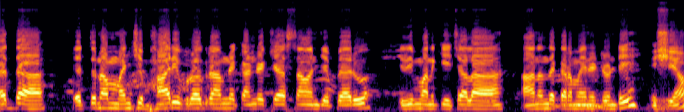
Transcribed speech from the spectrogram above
పెద్ద ఎత్తున మంచి భారీ ప్రోగ్రామ్ని కండక్ట్ చేస్తామని చెప్పారు. ఇది మనకి చాలా ఆనందకరమైనటువంటి విషయం.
